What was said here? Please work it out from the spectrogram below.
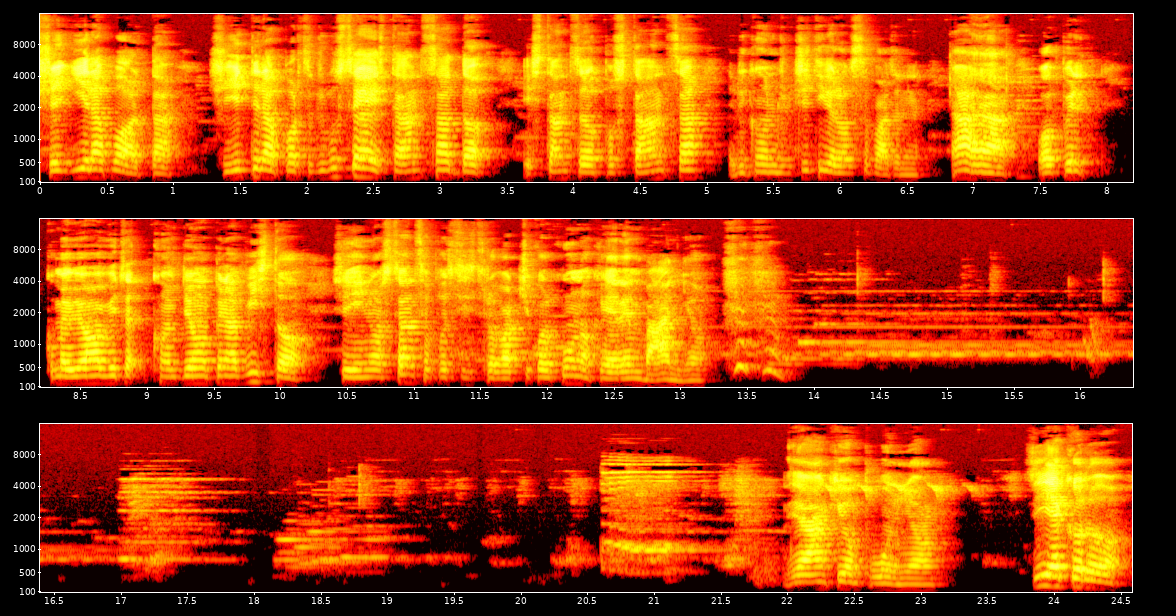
Scegli la porta. Scegliete la porta giusta e stanza, do, e stanza dopo stanza ricongiungetevi alla vostra partner. Ah, appena, come, abbiamo, come abbiamo appena visto, se in una stanza potete trovarci qualcuno che era in bagno. e anche un pugno. Sì, eccolo.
